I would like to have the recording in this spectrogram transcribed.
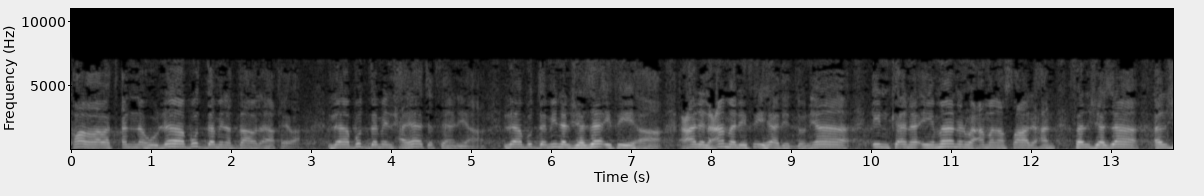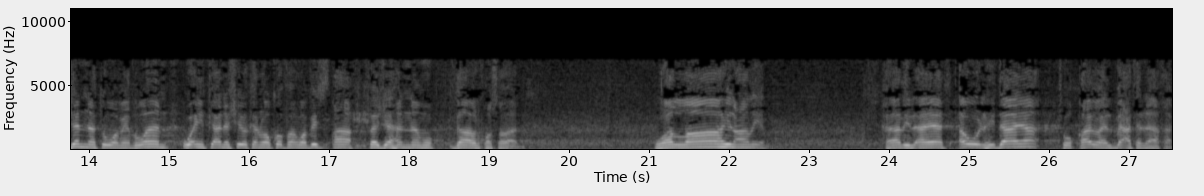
قررت أنه لا بد من الدار الآخرة. لا بد من الحياة الثانية لا بد من الجزاء فيها على العمل في هذه الدنيا. إن كان إيمانا وعملا صالحا فالجزاء الجنة ورضوان وإن كان شركا وكفرا وفسقا فجهنم دار الخسران. والله العظيم. هذه الآيات أول هداية تقرر البعث الآخر.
